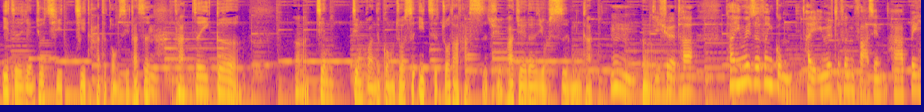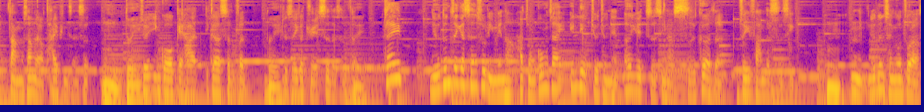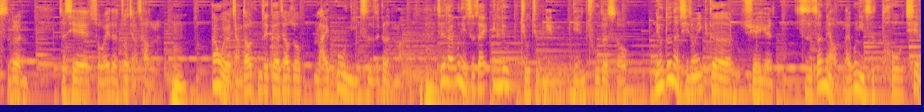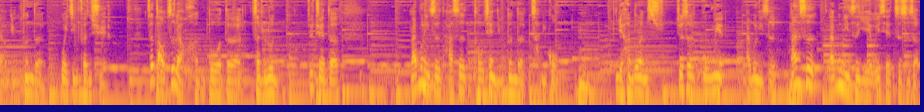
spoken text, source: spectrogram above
一直研究其其他的东西，但是嗯。他这一个呃监监管的工作是一直做到他死去，他觉得有使命感。嗯嗯，的确，他他因为这份工，他也因为这份发现，他被当上了太平绅士，嗯，对就英国给他一个身份，对就是一个爵士的身份对。，在牛顿这个申诉里面呢，他总共在一六九九年二月执行了十个的罪犯的死刑。嗯嗯，牛顿成功做了十个人，这些所谓的做假钞的人。嗯刚刚我有讲到这个叫做莱布尼兹这个人嘛，嗯。其实莱布尼兹在一六九九年年初的时候，牛顿的其中一个学员指证了莱布尼兹偷窃了牛顿的微积分学，这导致了很多的争论，就觉得莱布尼兹他是偷窃牛顿的成果，嗯。也很多人就是污蔑莱布尼兹，但是莱布尼兹也有一些支持者，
